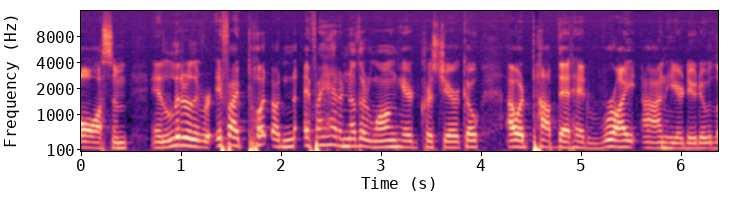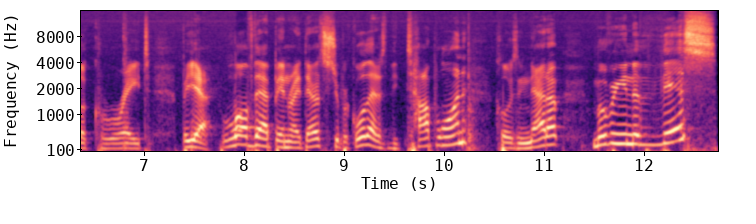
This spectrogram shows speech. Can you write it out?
awesome. And literally, if I put if I had another long haired Chris Jericho, I would pop that head right on here, dude. It would look great. But yeah, love that bin right there. It's super cool. That is the top one. Closing that up. Moving into this.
